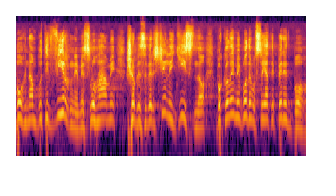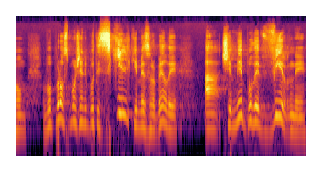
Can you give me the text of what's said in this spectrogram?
Бог нам бути вірними слугами, щоб звершили дійсно, бо коли ми будемо стояти перед Богом, вопрос може не бути, скільки ми зробили, а чи ми були вірні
